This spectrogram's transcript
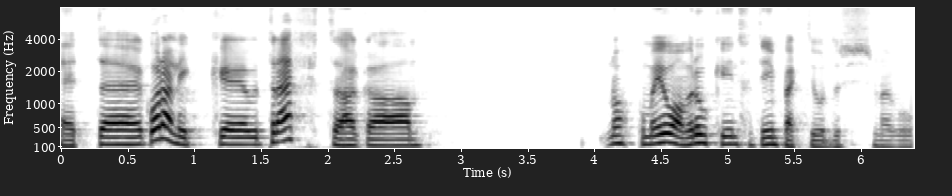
et äh, korralik äh, draft, aga noh, kui me jõuame Rookie Instant Impacti juurde, siis nagu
